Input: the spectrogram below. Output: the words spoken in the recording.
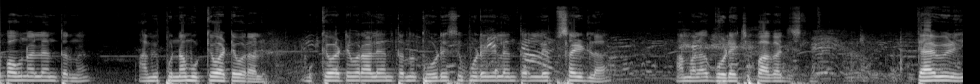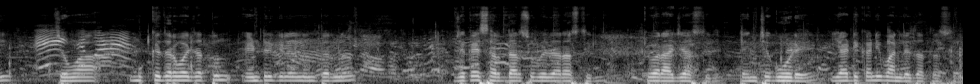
पाहून आल्यानंतरनं आम्ही पुन्हा मुख्य वाटेवर आलो. मुख्य वाटेवर आल्यानंतरनं थोडेसे पुढे गेल्यानंतर लेफ्ट साईडला आम्हाला घोड्याची पागा दिसली. त्यावेळी जेव्हा मुख्य दरवाजातून एंट्री केल्यानंतरनं जे काही सरदार सुभेदार असतील किंवा राजे असतील त्यांचे घोडे या ठिकाणी बांधले जात असतात.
